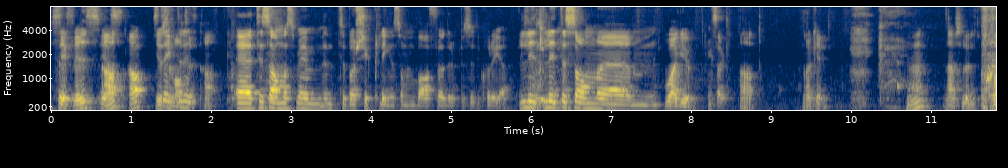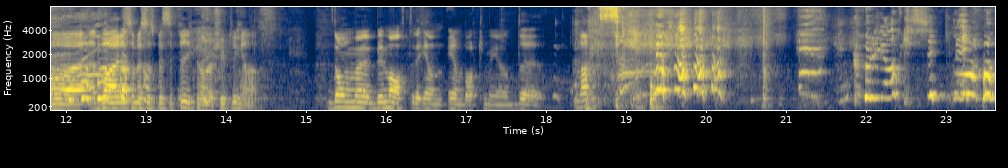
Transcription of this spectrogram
Stekt ris? Yes. Ja. ja Just ris. Ja. Eh, tillsammans med en, en typ av kyckling som bara föder upp i Sydkorea. Lite, lite som... ehm, Wagyu. exakt. Okej. Mm, absolut. Vad, vad är det som är så specifikt med de här kycklingarna? De eh, blir matade en, enbart med eh, lax. Koreansk kyckling!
